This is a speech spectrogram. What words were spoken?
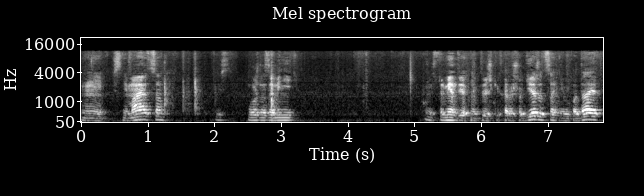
Они снимаются. То есть можно заменить. Инструмент верхней крышки хорошо держится, не выпадает.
